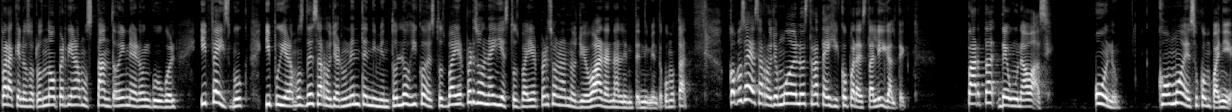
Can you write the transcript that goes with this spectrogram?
para que nosotros no perdiéramos tanto dinero en Google y Facebook y pudiéramos desarrollar un entendimiento lógico de estos buyer persona y estos buyer persona nos llevaran al entendimiento como tal. ¿Cómo se desarrolla un modelo estratégico para esta Legal Tech? Parta de una base. Uno, cómo es su compañía.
